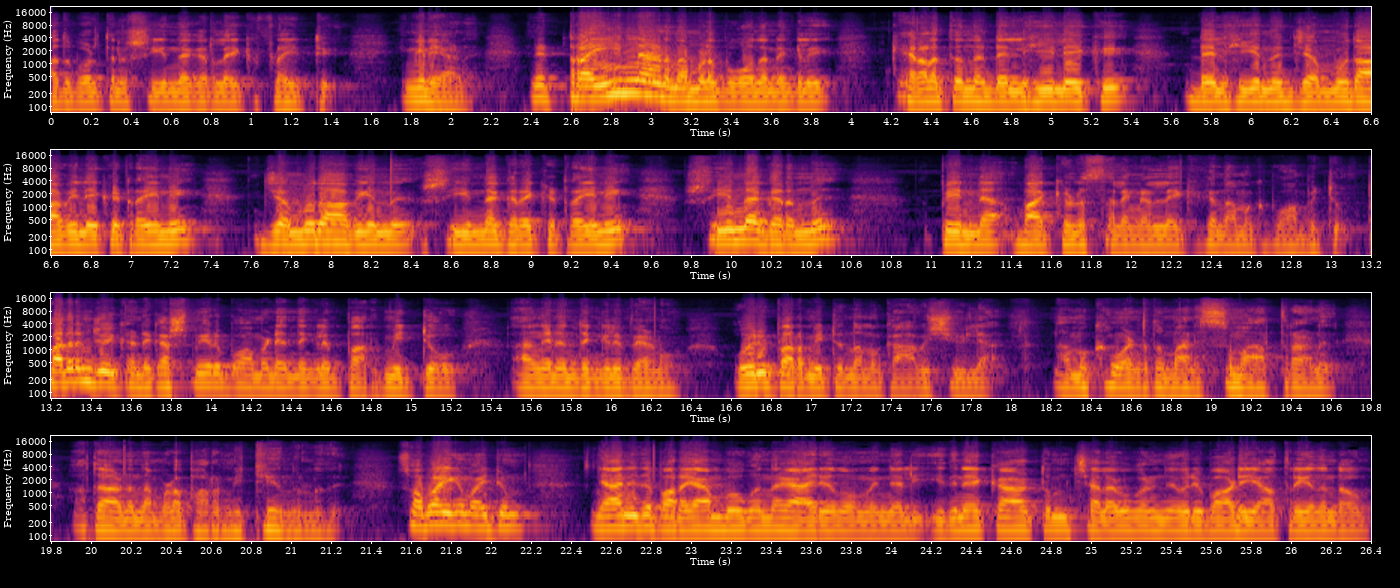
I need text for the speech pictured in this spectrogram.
അതുപോലെ തന്നെ ശ്രീനഗറിലേക്ക് ഫ്ലൈറ്റ് ഇങ്ങനെയാണ്. ഇനി ട്രെയിനിലാണ് നമ്മൾ പോകുന്നുണ്ടെങ്കിൽ കേരളത്തിൽ നിന്ന് ഡൽഹിയിലേക്ക് ഡൽഹിയിൽ നിന്ന് ജമ്മുദാവിയിലേക്ക് ട്രെയിന് ജമ്മുതാവിയിൽ നിന്ന് ശ്രീനഗറേക്ക് ട്രെയിന് ശ്രീനഗറിൽ നിന്ന് പിന്നെ ബാക്കിയുള്ള സ്ഥലങ്ങളിലേക്കൊക്കെ നമുക്ക് പോകാൻ പറ്റും. പലരും ചോദിക്കാണ്ട് കാശ്മീർ പോകാൻ വേണ്ടി എന്തെങ്കിലും പെർമിറ്റോ അങ്ങനെ എന്തെങ്കിലും വേണോ? ഒരു പെർമിറ്റും നമുക്ക് ആവശ്യമില്ല. നമുക്ക് വേണ്ടത് മനസ്സ് മാത്രമാണ് അതാണ് നമ്മുടെ പെർമിറ്റ് എന്നുള്ളത്. സ്വാഭാവികമായിട്ടും ഞാനിത് പറയാൻ പോകുന്ന കാര്യം എന്ന് പറഞ്ഞു കഴിഞ്ഞാൽ ഇതിനെക്കാട്ടും ചിലവ് കുറഞ്ഞ ഒരുപാട് യാത്ര ചെയ്യുന്നുണ്ടാവും.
